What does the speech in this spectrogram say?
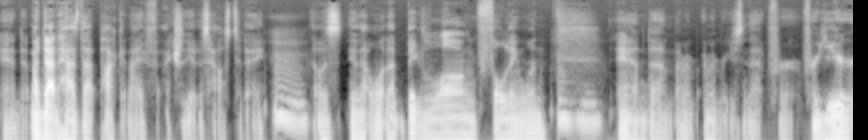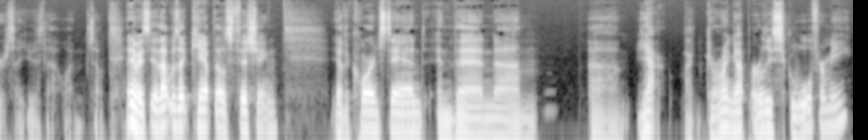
And uh, my dad has that pocket knife actually at his house today. Mm. That was you know that one, that big long folding one, Mm-hmm. and um, I remember I remember using that for for years. I used that one. So, anyways, yeah, that was at camp. That was fishing, you know, the corn stand, and then um, um, yeah, like growing up, early school for me,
